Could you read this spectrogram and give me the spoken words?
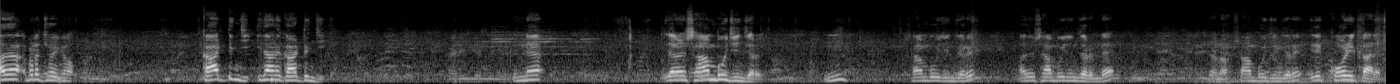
അത് ഇവിടെ ചോദിക്കണം. കാട്ടിഞ്ചി ഇതാണ് കാട്ടിഞ്ചി. പിന്നെ ഇതാണ് ഷാംപൂ ജിഞ്ചർ ഷാംപൂ ജിഞ്ചർ അത് ഷാംപൂ ജിഞ്ചറിന്റെ ഇതാണോ ഷാംപൂ ജിഞ്ചർ ഇത് കോഴിക്കാലൻ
